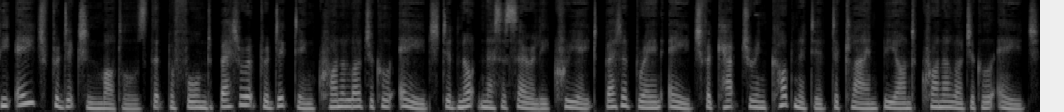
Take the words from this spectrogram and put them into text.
the age prediction models that performed better at predicting chronological age did not necessarily create better brain age for capturing cognitive decline beyond chronological age.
